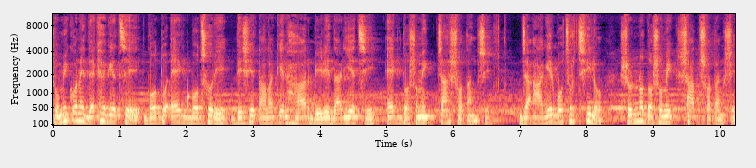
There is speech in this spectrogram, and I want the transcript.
সমীকরণে দেখা গেছে, গত এক বছরে দেশে তালাকের হার বেড়ে দাঁড়িয়েছে এক দশমিক চার শতাংশে, যা আগের বছর ছিল শূন্য দশমিক সাত শতাংশে।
